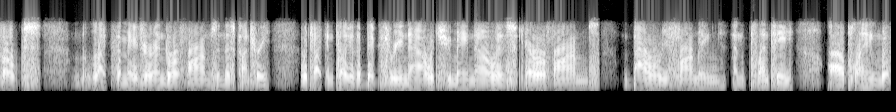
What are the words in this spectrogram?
folks, like the major indoor farms in this country, which I can tell you the big three now, which you may know, is AeroFarms, Bowery Farming, and Plenty, all playing with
